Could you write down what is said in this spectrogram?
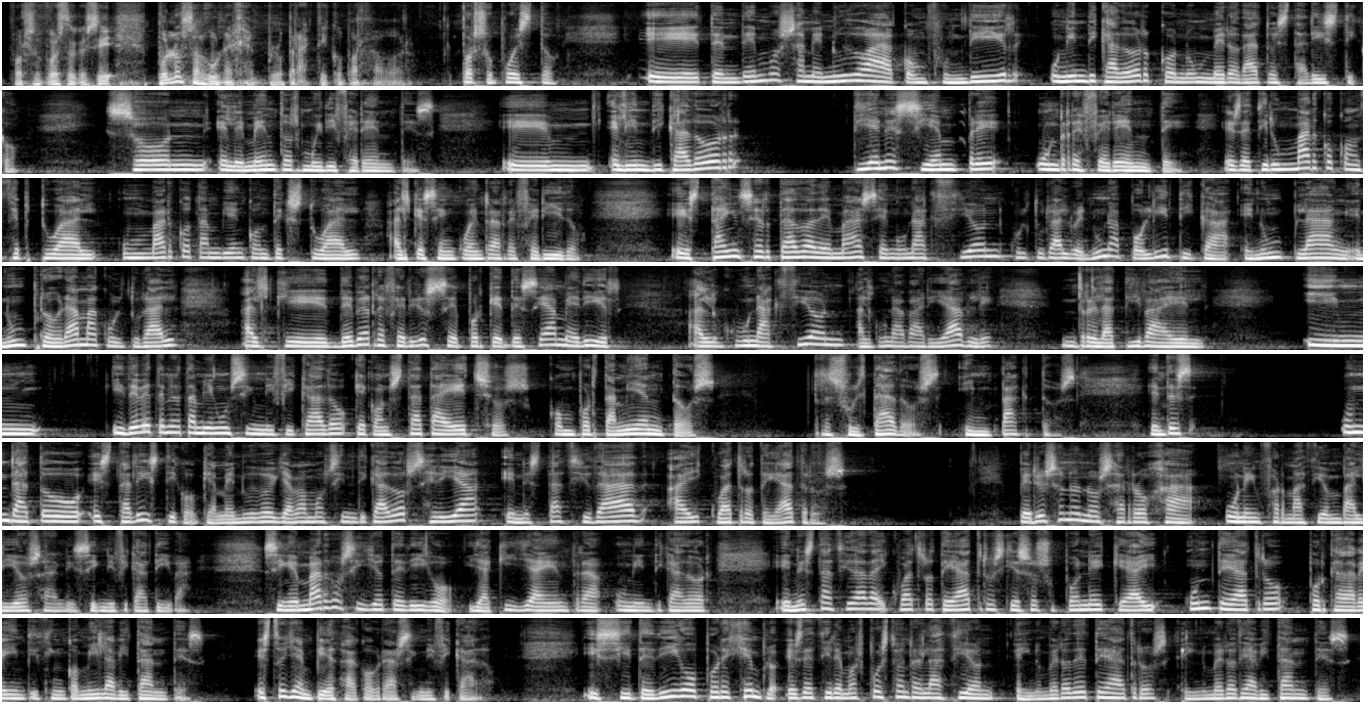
Por supuesto que sí. Ponnos algún ejemplo práctico, por favor. Por supuesto. Eh, tendemos a menudo a confundir un indicador con un mero dato estadístico. Son elementos muy diferentes. Eh, el indicador tiene siempre un referente, es decir, un marco conceptual, un marco también contextual al que se encuentra referido. Está insertado además en una acción cultural o en una política, en un plan, en un programa cultural al que debe referirse porque desea medir alguna acción, alguna variable relativa a él. Y, y debe tener también un significado que constata hechos, comportamientos, resultados, impactos. Entonces, un dato estadístico que a menudo llamamos indicador sería en esta ciudad hay cuatro teatros. Pero eso no nos arroja una información valiosa ni significativa. Sin embargo, si yo te digo, y aquí ya entra un indicador, en esta ciudad hay cuatro teatros y eso supone que hay un teatro por cada 25.000 habitantes. Esto ya empieza a cobrar significado. Y si te digo, por ejemplo, es decir, hemos puesto en relación el número de teatros, el número de habitantes,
